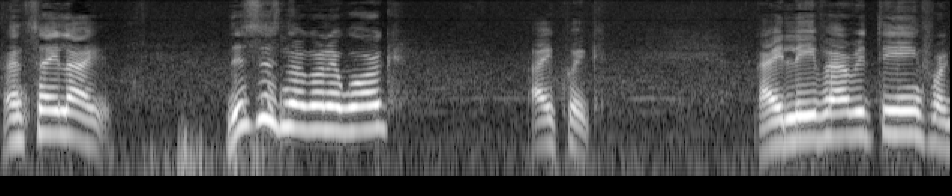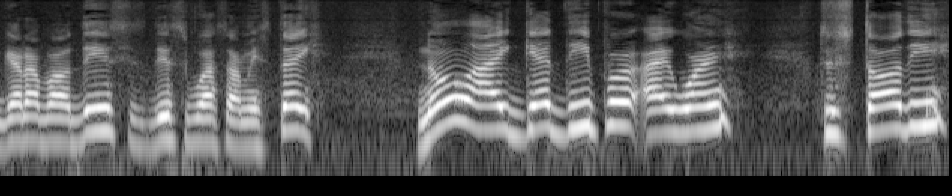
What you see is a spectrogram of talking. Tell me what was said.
and say like, this is not gonna work, I quit. I leave everything, forget about this, this was a mistake. No, I get deeper, I went to study,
